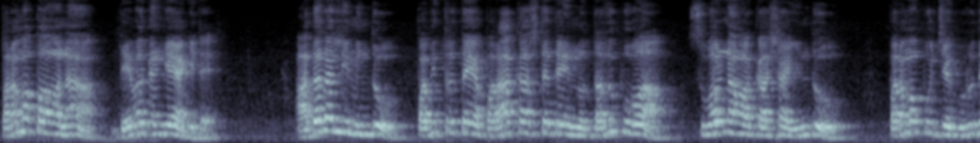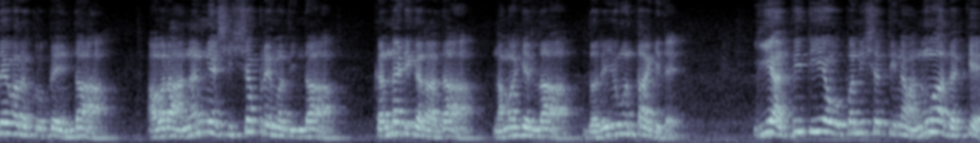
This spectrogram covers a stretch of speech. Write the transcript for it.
ಪರಮಪಾವನ ದೇವಗಂಗೆಯಾಗಿದೆ. ಅದರಲ್ಲಿ ಮಿಂದು ಪವಿತ್ರತೆಯ ಪರಾಕಾಷ್ಠತೆಯನ್ನು ತಲುಪುವ ಸುವರ್ಣಾವಕಾಶ ಇಂದು ಪರಮಪೂಜ್ಯ ಗುರುದೇವರ ಕೃಪೆಯಿಂದ ಅವರ ಅನನ್ಯ ಶಿಷ್ಯ ಪ್ರೇಮದಿಂದ ಕನ್ನಡಿಗರಾದ ನಮಗೆಲ್ಲ ದೊರೆಯುವಂತಾಗಿದೆ. ಈ ಅದ್ವಿತೀಯ ಉಪನಿಷತ್ತಿನ ಅನುವಾದಕ್ಕೆ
